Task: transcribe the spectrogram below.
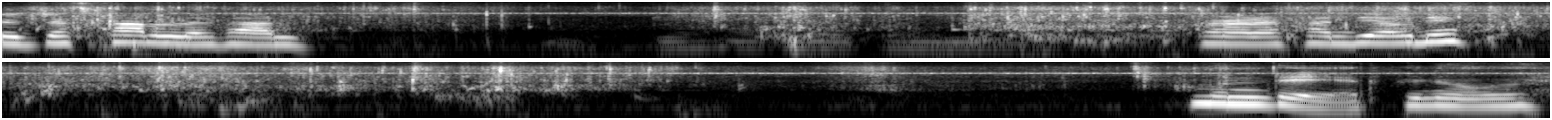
เดี๋ยวจะขั้นเลยทันขั้นอะไรคันเดียวนี่มันแดดพี่น้องเอ้ย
